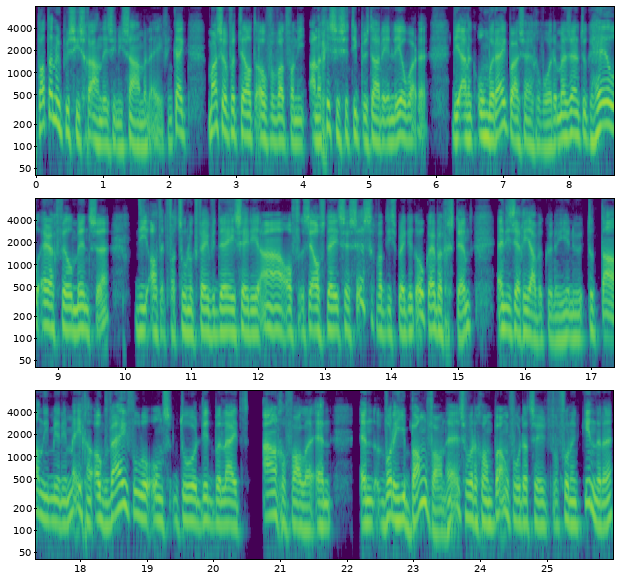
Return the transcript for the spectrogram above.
wat, er nu precies gaande is in die samenleving. Kijk, Marcel vertelt over wat van die anarchistische types daar in Leeuwarden, die eigenlijk onbereikbaar zijn geworden. Maar er zijn natuurlijk heel erg veel mensen die altijd fatsoenlijk VVD, CDA of zelfs D66, want die spreek ik ook, hebben gestemd. En die zeggen, ja, we kunnen hier nu totaal niet meer in meegaan. Ook wij voelen ons door dit beleid aangevallen en, en worden hier bang van. Hè? Ze worden gewoon bang voor dat ze voor hun kinderen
